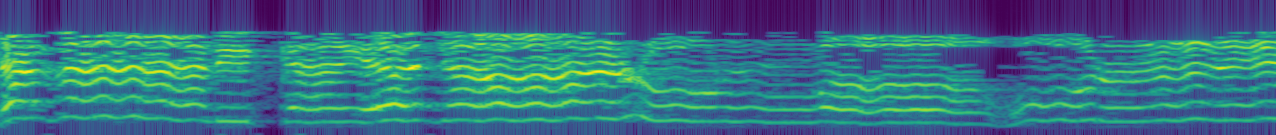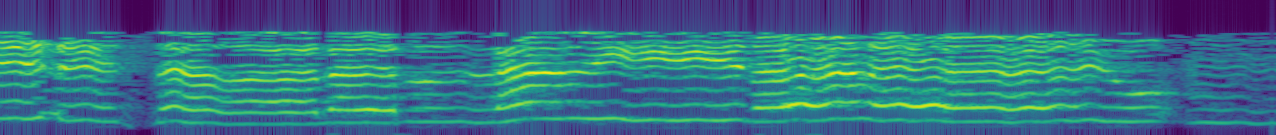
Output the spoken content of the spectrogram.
كَذَلِكَ يَجْعَلُ اللَّهُ الرِّجْسَ عَلَى الَّذِينَ لَا يُؤْمِنُونَ.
